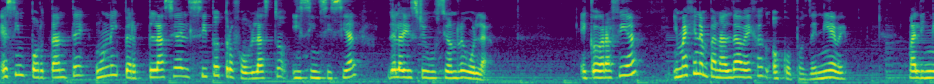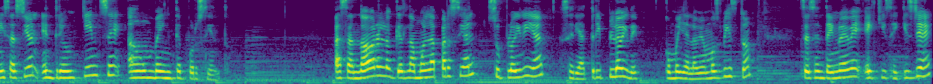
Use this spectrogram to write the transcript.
es importante una hiperplasia del citotrofoblasto y sincicial de la distribución regular. Ecografía, imagen en panal de abejas o copos de nieve. Malignización entre un 15 a un 20%. Pasando ahora a lo que es la mola parcial, su ploidía sería triploide, como ya lo habíamos visto, 69XXY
